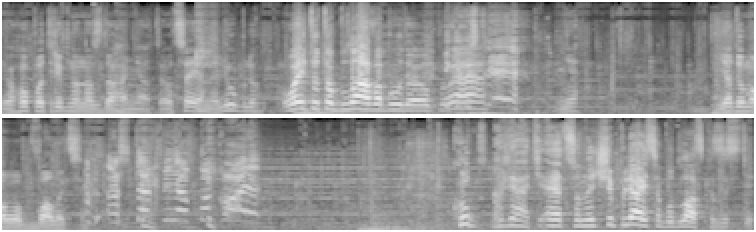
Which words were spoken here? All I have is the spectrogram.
Його потрібно наздоганяти. Оце я не люблю. Ой, тут облава буде. Оп... А! Ні. Я думав, обвалиться. Оставь меня в покое! Куд. Блять, Ецо, не чіпляйся, будь ласка, за сті.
